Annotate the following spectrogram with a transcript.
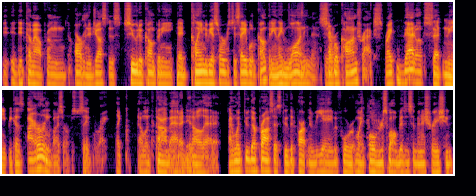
it, it, did come out from the Department of Justice sued a company that claimed to be a service disabled company and they'd won several yeah. contracts, right? That upset me because I earned my service disabled right. Like I went to combat, I did all that. I went through the process through the Department of VA before it went over to Small Business Administration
